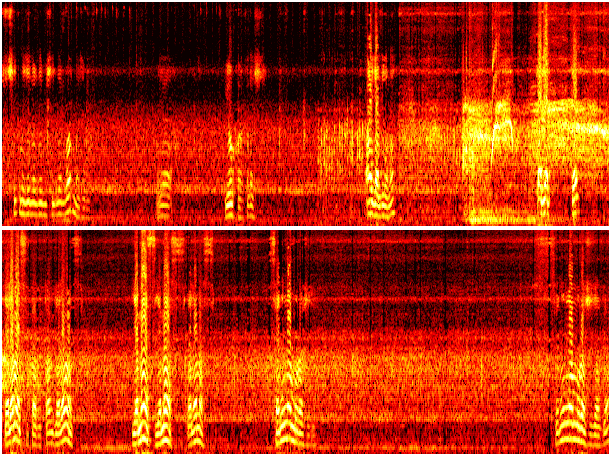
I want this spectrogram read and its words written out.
Şu çekmecelerde bir şeyler var mı acaba? Veya yok arkadaş. Aa geldi yine. Gel gel gel. Gelemezsin tabi tabi gelemez. Yemez yemez gelemez. Seninle mi uğraşacağım? Seninle mi uğraşacağız ya?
